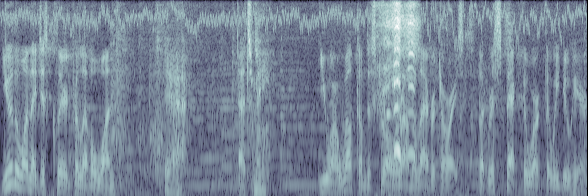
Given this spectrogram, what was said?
You the one they just cleared for level one? Yeah, that's me. You are welcome to stroll around the laboratories, but respect the work that we do here.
